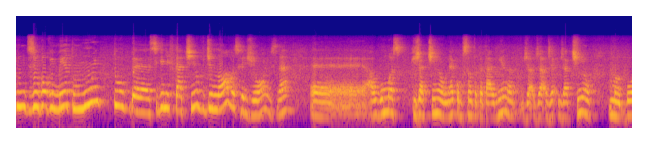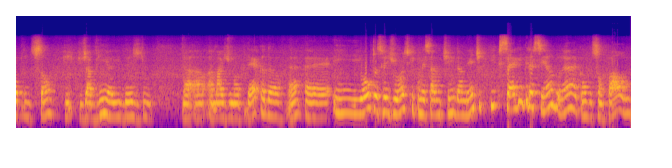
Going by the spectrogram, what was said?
um desenvolvimento muito é, significativo de novas regiões, né? É, algumas que já tinham, né, como Santa Catarina, já, já, já, já tinham uma boa produção, que, que já vinha aí desde há, mais de uma década, né, é, e outras regiões que começaram timidamente e que seguem crescendo, né, como São Paulo,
